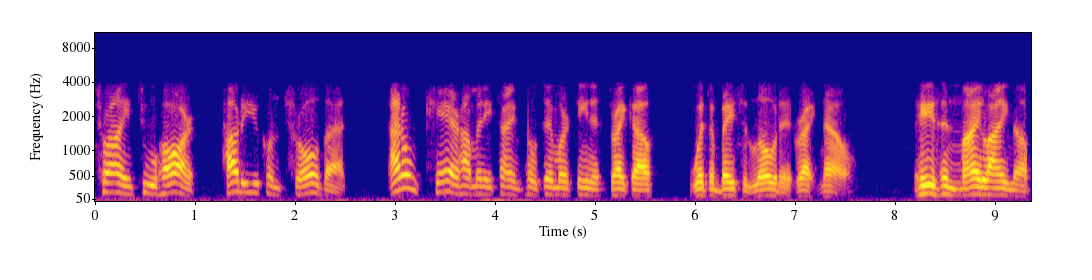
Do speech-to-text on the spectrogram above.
trying too hard. How do you control that? I don't care how many times Jose Martinez strike out with the bases loaded right now. He's in my lineup,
